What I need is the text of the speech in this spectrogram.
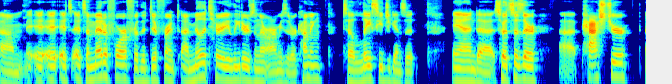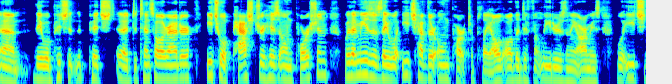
Um, it, it's it's a metaphor for the different uh, military leaders and their armies that are coming to lay siege against it. And uh, so it says their uh, pasture um, they will pitch the pitch uh, tents all around her. Each will pasture his own portion. What that means is they will each have their own part to play. All, all the different leaders in the armies will each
